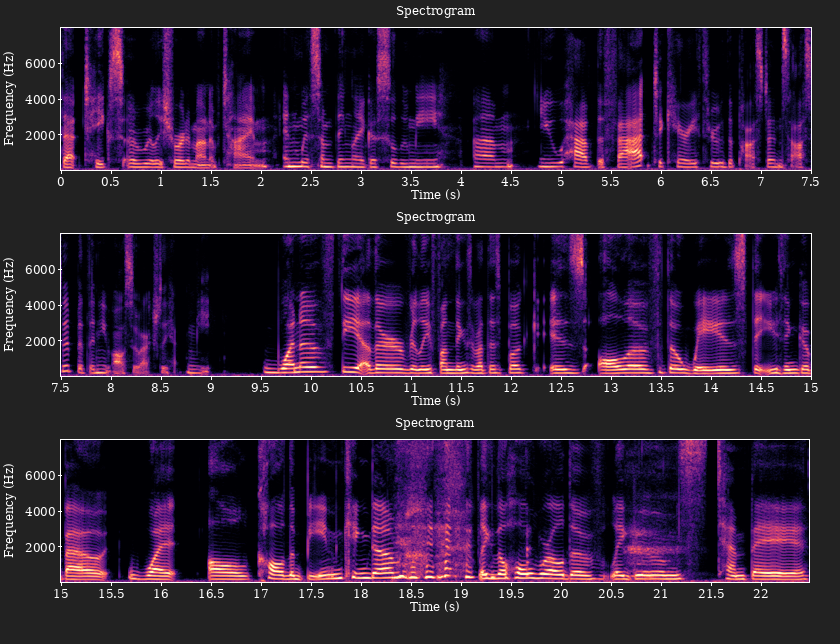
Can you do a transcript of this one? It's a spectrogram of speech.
that takes a really short amount of time. And with something like a salumi um, you have the fat to carry through the pasta and sauce it, but then you also actually have meat. One of the other really fun things about this book is all of the ways that you think about what I'll call the bean kingdom, like the whole world of legumes, tempeh,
